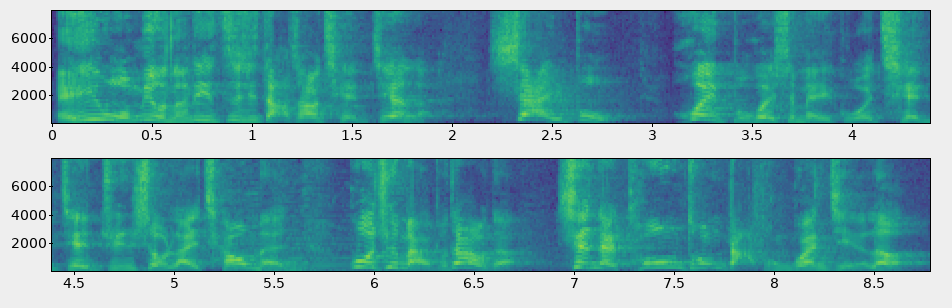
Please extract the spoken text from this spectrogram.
诶，我们有能力自己打造潜舰了，下一步会不会是美国潜舰军售来敲门？过去买不到的，现在通通打通关节了。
